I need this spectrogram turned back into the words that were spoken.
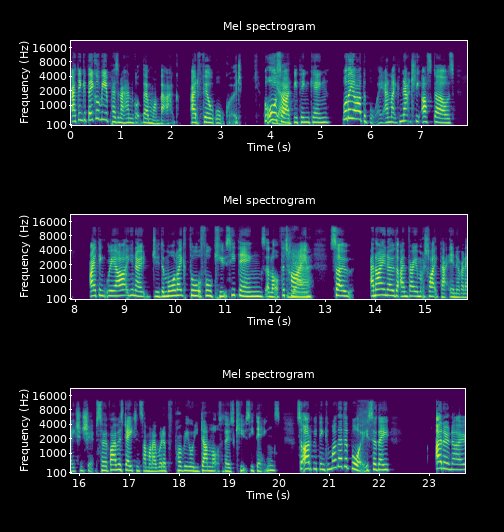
I think if they got me a present, I hadn't got them one back, I'd feel awkward. But also, Yeah. I'd be thinking, well, they are the boy. And like, naturally, us girls, I think we are, you know, do the more like thoughtful, cutesy things a lot of the time. Yeah. So, and I know that I'm very much like that in a relationship. So if I was dating someone, I would have probably already done lots of those cutesy things. So I'd be thinking, well, they're the boys. So they, I don't know.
